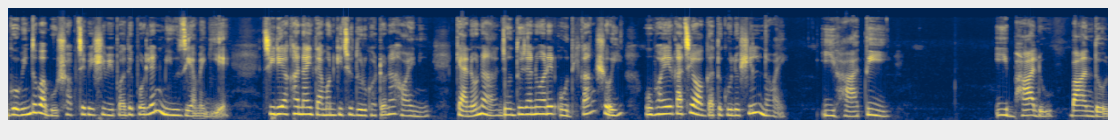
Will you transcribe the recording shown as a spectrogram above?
গোবিন্দবাবু সবচেয়ে বেশি বিপদে পড়লেন মিউজিয়ামে গিয়ে। চিড়িয়াখানায় তেমন কিছু দুর্ঘটনা হয়নি। কেননা, জন্তু জানোয়ারের অধিকাংশই উভয়ের কাছে অজ্ঞাতকুলশীল নয়। ই হাতি ই ভালু, বান্দর।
